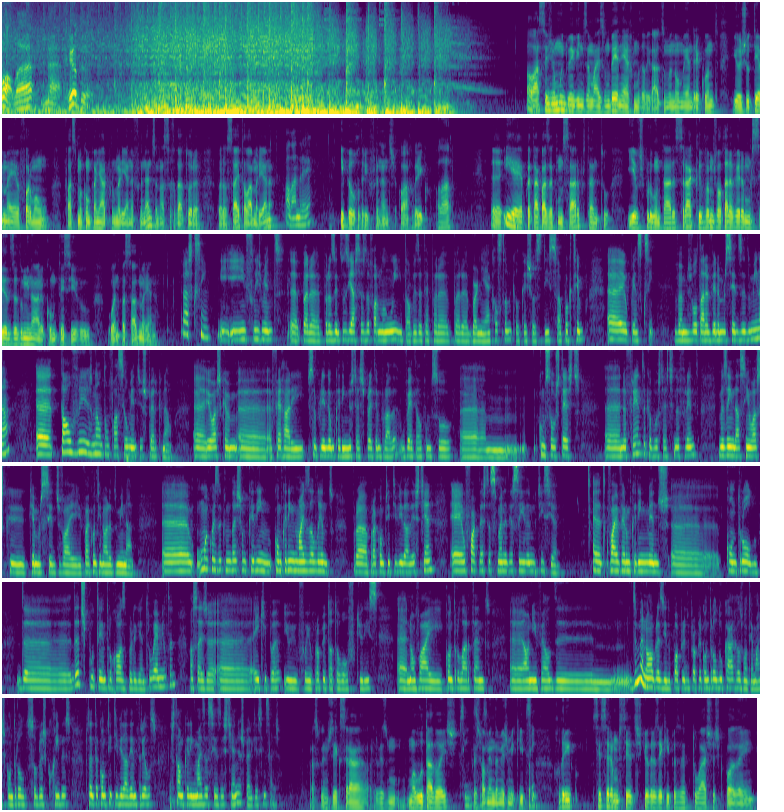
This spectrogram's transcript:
Bola na Rede. Olá, sejam muito bem-vindos a mais um BNR Modalidades. O meu nome é André Conte e hoje o tema é a Fórmula 1. Faço-me acompanhar por Mariana Fernandes, a nossa redatora para o site. Olá, Mariana. Olá, André. E pelo Rodrigo Fernandes. Olá, Rodrigo. Olá. Uh, e a época está quase a começar, portanto, ia-vos perguntar: será que vamos voltar a ver a Mercedes a dominar como tem sido o ano passado, Mariana? Eu acho que sim, e, e infelizmente uh, para, para os entusiastas da Fórmula 1 e talvez até para, para Bernie Ecclestone, que ele queixou-se disso há pouco tempo, uh, eu penso que sim. Vamos voltar a ver a Mercedes a dominar. Uh, talvez não tão facilmente, eu espero que não. eu acho que a, a, Ferrari surpreendeu um bocadinho nos testes pré-temporada. O Vettel começou, começou os testes na frente, acabou os testes na frente, mas ainda assim eu acho que, que a Mercedes vai, vai continuar a dominar. Uh, uma coisa que me deixa um bocadinho, com um bocadinho mais alento para, para a competitividade este ano é o facto desta semana ter saído a notícia uh, de que vai haver um bocadinho menos uh, controlo da, da disputa entre o Rosberg e entre o Hamilton, ou seja, uh, a equipa, e foi o próprio Toto Wolff que o disse, não vai controlar tanto uh, ao nível de, de manobras e do próprio, do próprio controle do carro, eles vão ter mais controle sobre as corridas, portanto a competitividade entre eles está um bocadinho mais acesa este ano, eu espero que assim seja. Quase podemos dizer que será outra vez uma luta a dois, sim, principalmente sim, sim. da mesma equipa. Sim. Rodrigo, sem ser a Mercedes, que outras equipas é que tu achas que podem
